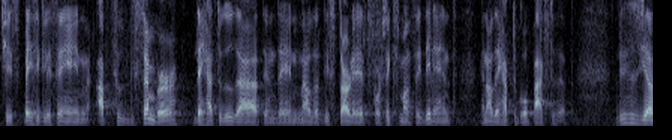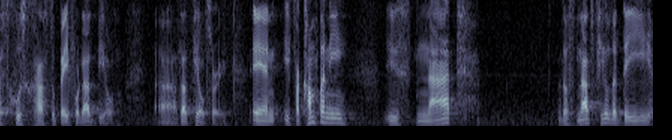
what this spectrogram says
she's basically saying up till December, they had to do that, and then now that this started, for six months they didn't, and now they have to go back to that. This is just who has to pay for that bill, uh, that pill, sorry. And if a company is not, does not feel that they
